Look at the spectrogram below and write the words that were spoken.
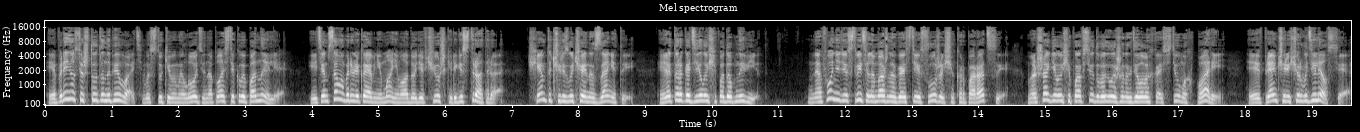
и принялся что-то напевать, выстукивая мелодию на пластиковой панели, и тем самым привлекая внимание молодой девчушки-регистратора, чем-то чрезвычайно занятой или только делающий подобный вид. На фоне действительно важных гостей служащих корпорации, вышагивающий повсюду в выглаженных деловых костюмах парень, и впрямь чересчур выделялся.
